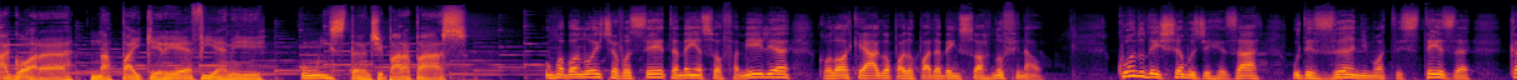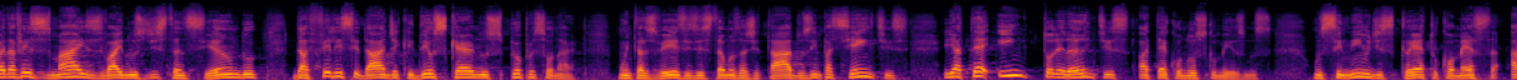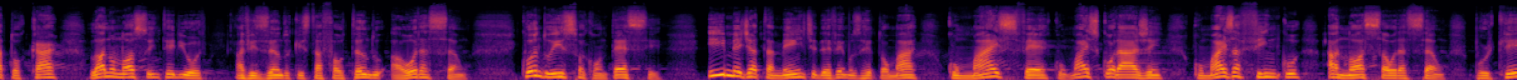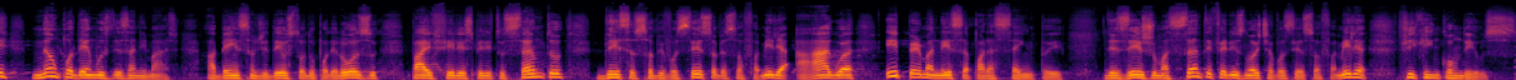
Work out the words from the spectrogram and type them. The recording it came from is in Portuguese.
Agora, na Pai Querer FM, um instante para a paz. Uma boa noite a você, também a sua família. Coloque a água para o Padre abençoar no final. Quando deixamos de rezar, o desânimo, a tristeza, cada vez mais vai nos distanciando da felicidade que Deus quer nos proporcionar. Muitas vezes estamos agitados, impacientes e até intolerantes até conosco mesmos. Um sininho discreto começa a tocar lá no nosso interior, avisando que está faltando a oração. Quando isso acontece, imediatamente devemos retomar com mais fé, com mais coragem, com mais afinco a nossa oração, porque não podemos desanimar. A bênção de Deus Todo-Poderoso, Pai, Filho e Espírito Santo, desça sobre você, sobre a sua família, a água e permaneça para sempre. Desejo uma santa e feliz noite a você e a sua família. Fiquem com Deus.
